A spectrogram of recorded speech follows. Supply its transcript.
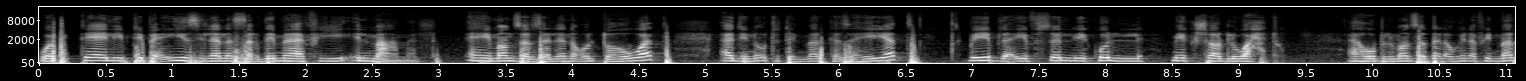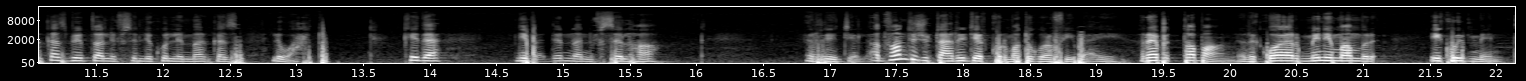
وبالتالي بتبقى easy اللي أنا أستخدمها في المعمل. أهي منظر زي اللي أنا قلته أهوت. أدي نقطة المركز أهيت. بيبدأ يفصل لي كل mixture لوحده. أهو بالمنظر ده لو هنا في المركز بيفضل يفصل لي كل المركز لوحده. كده نبقى قدرنا نفصلها ال radial. ال advantage بتاع ال radial chromatography بقى إيه؟ rapid طبعا require minimum equipment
